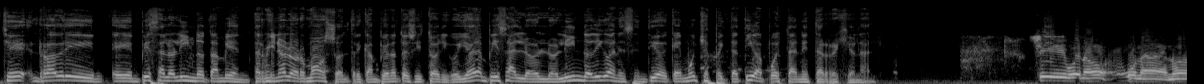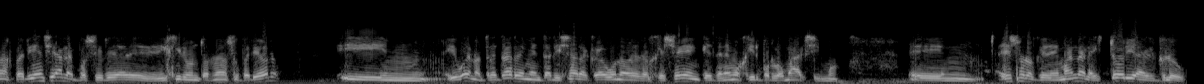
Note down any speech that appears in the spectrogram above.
Che, Rodri, eh, empieza lo lindo también. Terminó lo hermoso, el tricampeonato es histórico. Y ahora empieza lo, lo lindo, digo, en el sentido de que hay mucha expectativa puesta en esta regional. Sí, bueno, una nueva experiencia, la posibilidad de dirigir un torneo superior y, y bueno, tratar de mentalizar a cada uno de los que lleguen que tenemos que ir por lo máximo. Eh, eso es lo que demanda la historia del club.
